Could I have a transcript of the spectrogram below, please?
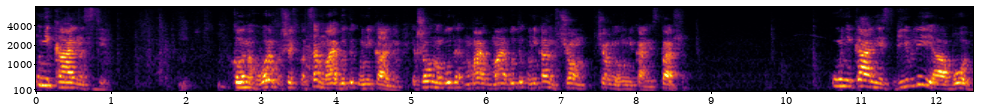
Унікальності коли ми говоримо про щось, оце має бути унікальним. Якщо воно буде, має, має бути унікальним, в чому, в чому його унікальність? Перше. Унікальність Біблії або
